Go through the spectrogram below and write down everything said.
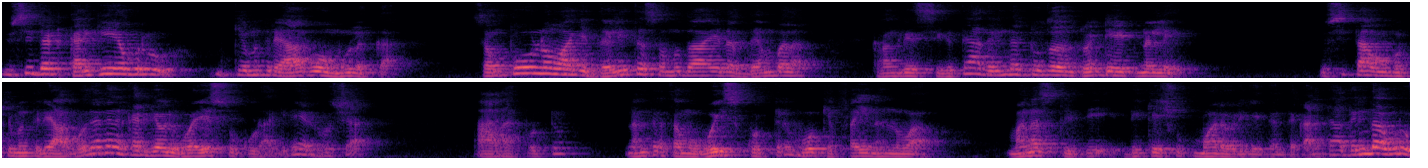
ಯು ಸಿ ದಟ್ ಖರ್ಗೆ ಅವರು ಮುಖ್ಯಮಂತ್ರಿ ಆಗುವ ಮೂಲಕ ಸಂಪೂರ್ಣವಾಗಿ ದಲಿತ ಸಮುದಾಯದ ಬೆಂಬಲ ಕಾಂಗ್ರೆಸ್ ಸಿಗುತ್ತೆ. ಅದರಿಂದ ಟೂ ತೌಸಂಡ್ ಟ್ವೆಂಟಿ ಏಯ್ಟ್ನಲ್ಲಿ ಸಿ ತಾವು ಮುಖ್ಯಮಂತ್ರಿ ಆಗ್ಬೋದು ಯಾಕಂದರೆ ಖರ್ಗೆ ಅವರಿಗೆ ವಯಸ್ಸು ಕೂಡ ಆಗಿದೆ, ಎರಡು ವರ್ಷ ಹಾಕ್ಬಿಟ್ಟು ನಂತರ ತಮ್ಮ ವಯಸ್ಸು ಕೊಟ್ಟರೆ ಓಕೆ, ಫೈನ್ ಅನ್ನುವ ಮನಸ್ಥಿತಿ ಡಿ ಕೆ ಶಿವಕುಮಾರ್ ಅವರಿಗೆ ಇದ್ದಂತೆ ಕಾಣುತ್ತೆ. ಅದರಿಂದ ಅವರು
